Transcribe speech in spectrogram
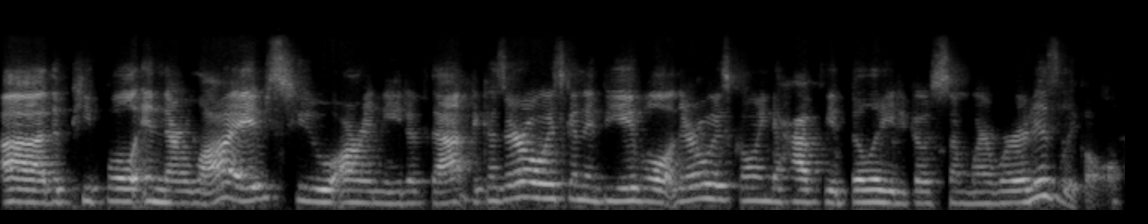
uh, the people in their lives who are in need of that because they're always going to be able they're always going to have the ability to go somewhere where it is legal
